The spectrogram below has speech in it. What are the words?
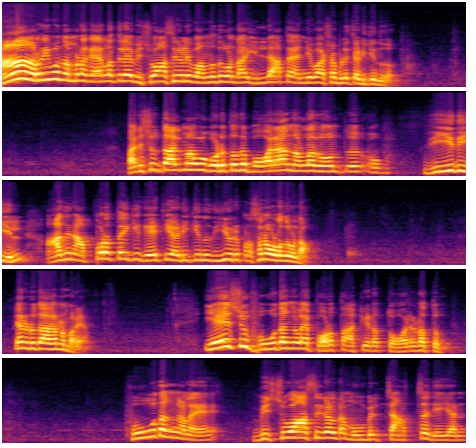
ആ അറിവ് നമ്മുടെ കേരളത്തിലെ വിശ്വാസികളിൽ വന്നതുകൊണ്ടാണ് ഇല്ലാത്ത അന്യഭാഷ വിളിച്ചടിക്കുന്നത്. പരിശുദ്ധാത്മാവ് കൊടുത്തത് പോരാന്നുള്ള എന്നുള്ള രീതിയിൽ അതിനപ്പുറത്തേക്ക് കയറ്റി അടിക്കുന്നത് ഈ ഒരു പ്രശ്നം ഉള്ളതുകൊണ്ടാണ് ഞാനൊരു ഉദാഹരണം പറയാം. യേശു ഭൂതങ്ങളെ പുറത്താക്കിയിടത്ത് ഒരിടത്തും ഭൂതങ്ങളെ വിശ്വാസികളുടെ മുമ്പിൽ ചർച്ച ചെയ്യാൻ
